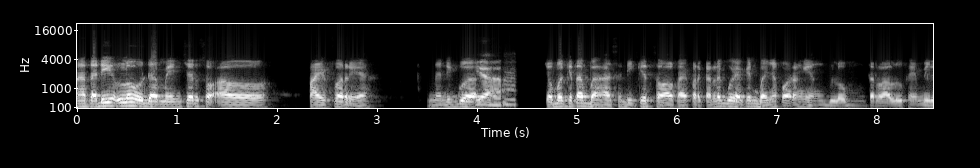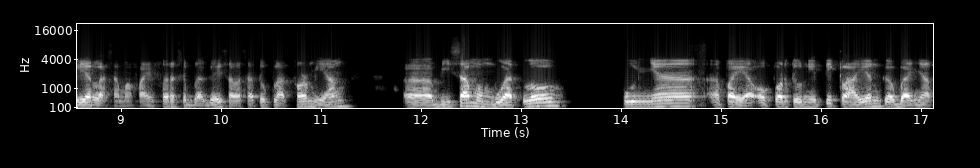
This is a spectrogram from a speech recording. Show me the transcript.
Nah tadi lo udah mention soal Fiverr ya. Nah ini gue yeah. coba kita bahas sedikit soal Fiverr karena gue yakin banyak orang yang belum terlalu familiar lah sama Fiverr sebagai salah satu platform yang uh, bisa membuat lo punya apa ya opportunity klien ke banyak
